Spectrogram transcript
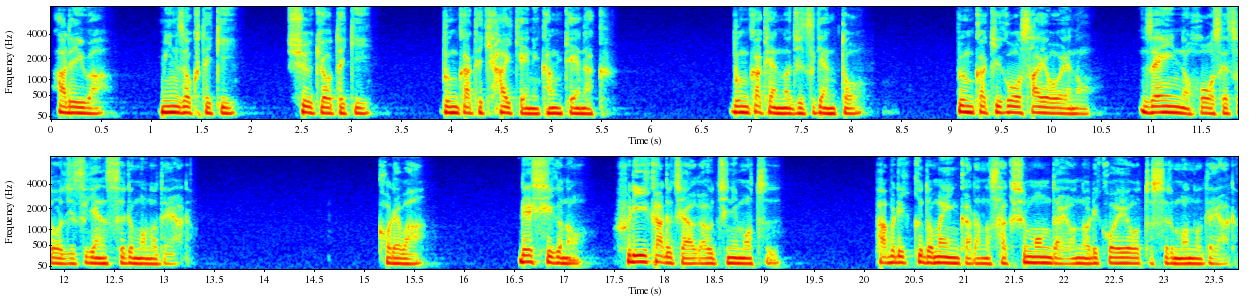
あるいは民族的、宗教的、文化的背景に関係なく、文化圏の実現と文化記号作用への全員の包摂を実現するものである。これは、レッシグのフリーカルチャーがうちに持つパブリックドメインからの搾取問題を乗り越えようとするものである。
